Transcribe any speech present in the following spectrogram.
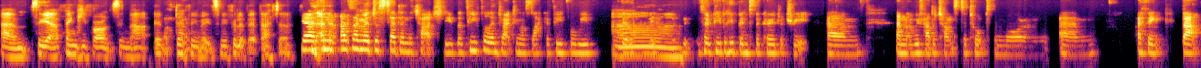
Um, so yeah, thank you for answering that. It That's definitely makes me feel a bit better. Yeah, and, and as Emma just said in the chat, actually, the people interacting on Slack are people we've built, Ah, so people who've been to the code retreat, um, and we've had a chance to talk to them more. And um, I think that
